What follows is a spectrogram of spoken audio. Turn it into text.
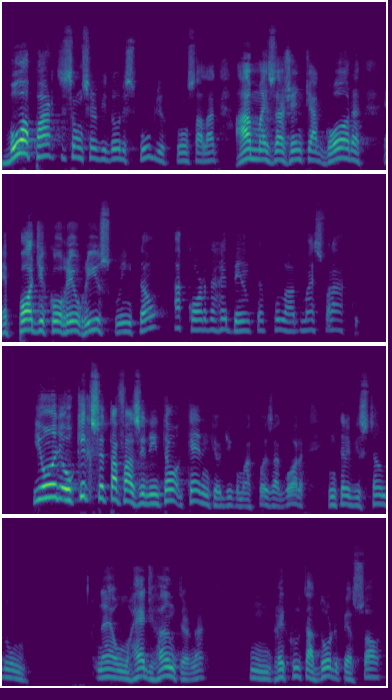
Boa parte são servidores públicos com salário. Ah, mas a gente agora é, pode correr o risco. Então, a corda arrebenta para o lado mais fraco. E onde, o que, que você está fazendo? Então, querem que eu diga uma coisa agora? Entrevistando um, né, um headhunter, né, um recrutador do pessoal,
